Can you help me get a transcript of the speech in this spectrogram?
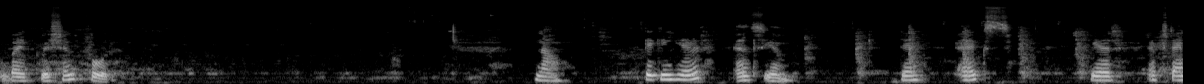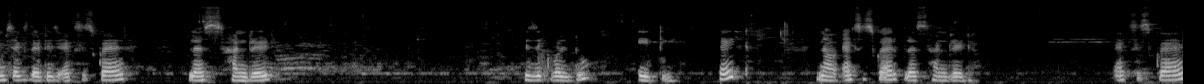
by equation 4 now taking here LCM then x here x times x that is x square plus 100 is equal to 80 right? Now x square plus 100 x square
